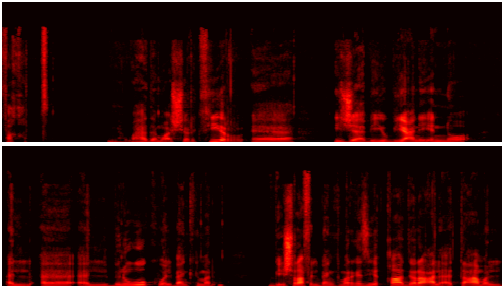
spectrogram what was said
فقط. وهذا مؤشر كثير آه إيجابي وبيعني إنه آه البنوك والبنك بإشراف البنك المركزي قادرة على التعامل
